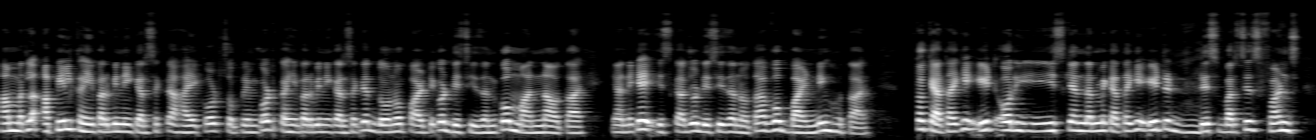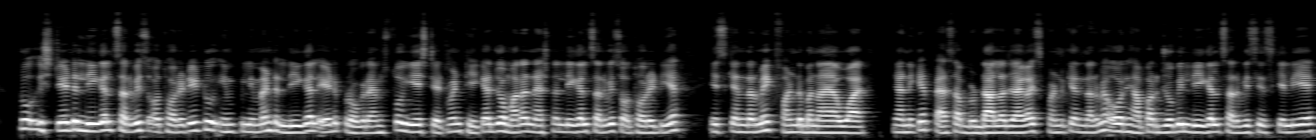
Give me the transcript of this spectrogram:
हम मतलब अपील कहीं पर भी नहीं कर सकते, हाई कोर्ट, सुप्रीम कोर्ट कहीं पर भी नहीं कर सकते, दोनों पार्टी को डिसीज़न को मानना होता है, यानी कि इसका जो डिसीज़न होता है वो बाइंडिंग होता है। तो कहता है कि इट और इसके अंदर में कहता है कि it disburses funds to state legal service authority to implement legal aid programmes. तो ये स्टेटमेंट ठीक है, जो हमारा नेशनल लीगल सर्विस अथॉरिटी है, इसके अंदर में एक फंड बनाया हुआ है। यानी कि पैसा डाला जाएगा इस फंड के अंदर में, और यहाँ पर जो भी लीगल सर्विसेज़ के लिए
